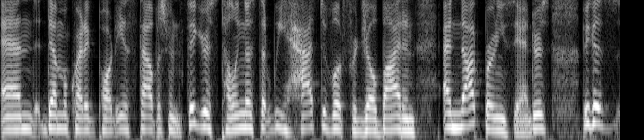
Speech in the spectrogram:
and Democratic Party establishment figures telling us that we had to vote for Joe Biden and not Bernie Sanders because,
